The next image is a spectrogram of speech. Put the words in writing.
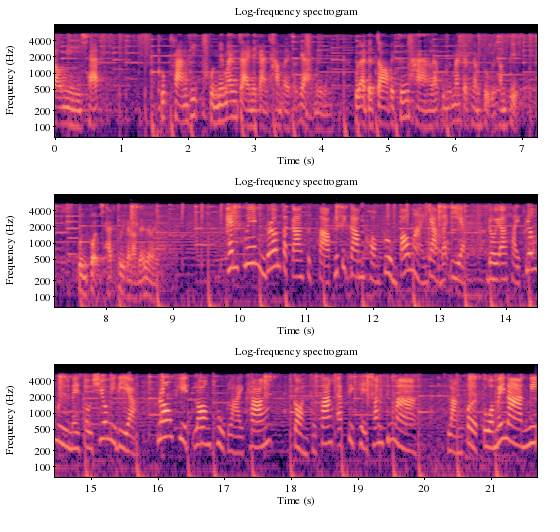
เรามีแชททุกครั้งที่คุณไม่มั่นใจในการทำอะไรสักอย่างหนึ่งคุณอาจจะจองไปครึ่งทางแล้วคุณไม่มั่นใจคุณทำถูกหรือทำผิด คุณกดแชทคุยกับเราได้เลย เพนกวินเริ่มจากการศึกษาพฤติกรรมของกลุ่มเป้าหมายอย่างละเอียด โดยอาศัยเครื่องมือในโซเชียลมีเดีย ลองผิดลองถูกหลายครั้ง ก่อนจะสร้างแอปพลิเคชันขึ้นมา หลังเปิดตัวไม่นานมี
